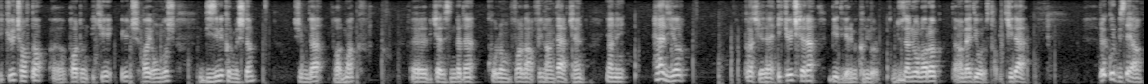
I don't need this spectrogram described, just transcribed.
2-3 hafta, e, pardon 2-3 ay olmuş dizimi kırmıştım. Şimdi parmak, e, bir keresinde de kolum falan filan derken yani her yıl kaç kere, 2-3 kere bir yerimi kırıyorum. Düzenli olarak devam ediyoruz tabii ki de. Rekor bize ya.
